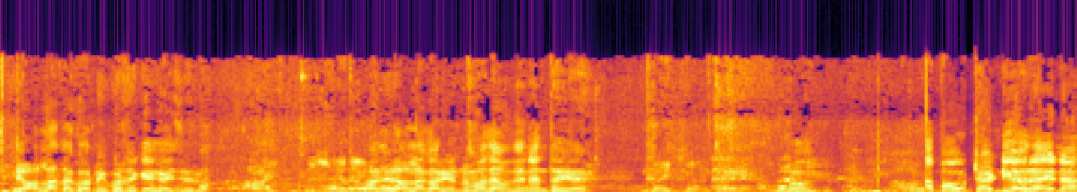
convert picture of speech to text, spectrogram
त्यो हल्ला त गर्नैपर्छ क्या गाइजहरू। अलि हल्ला गऱ्यो भने मजा हुँदैन नि त हो? बहुत ठंडी हो रहा है ना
